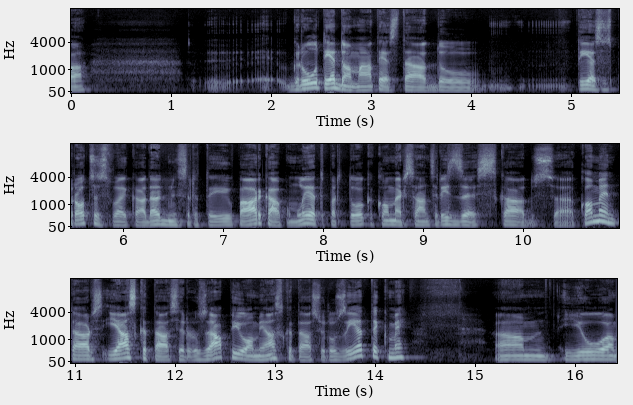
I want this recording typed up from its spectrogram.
eh, grūti iedomāties tādu tiesas procesu vai kādu administratīvu pārkāpumu lietu par to, ka komersants ir izdzēsis kādus komentārus. Jāskatās ir uz apjomu, jāskatās ir uz ietekmi, um, jo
